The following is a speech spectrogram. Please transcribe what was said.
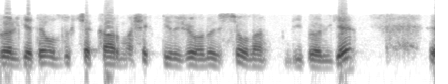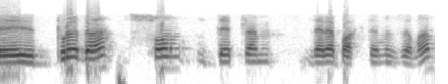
bölgede oldukça karmaşık bir jeolojisi olan bir bölge. E, burada son depremlere baktığımız zaman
